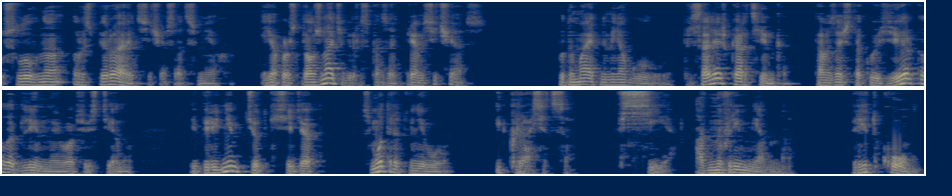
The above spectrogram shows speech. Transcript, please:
словно распирает сейчас от смеха. Я просто должна тебе рассказать прямо сейчас. Поднимает на меня голову. Представляешь, картинка? Там, значит, такое зеркало длинное во всю стену. И перед ним тетки сидят, смотрят в него и красятся. Все одновременно. Редком.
